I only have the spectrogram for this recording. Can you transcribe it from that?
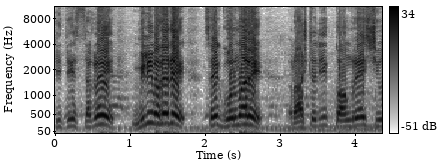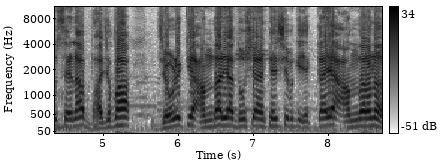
की ते सगळे मिली बघते सगळे गोलमारे राष्ट्रवादी काँग्रेस शिवसेना भाजपा जेवढे की आमदार या दोनशे अठ्ठ्याऐंशीपैकी एकाही आमदारानं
